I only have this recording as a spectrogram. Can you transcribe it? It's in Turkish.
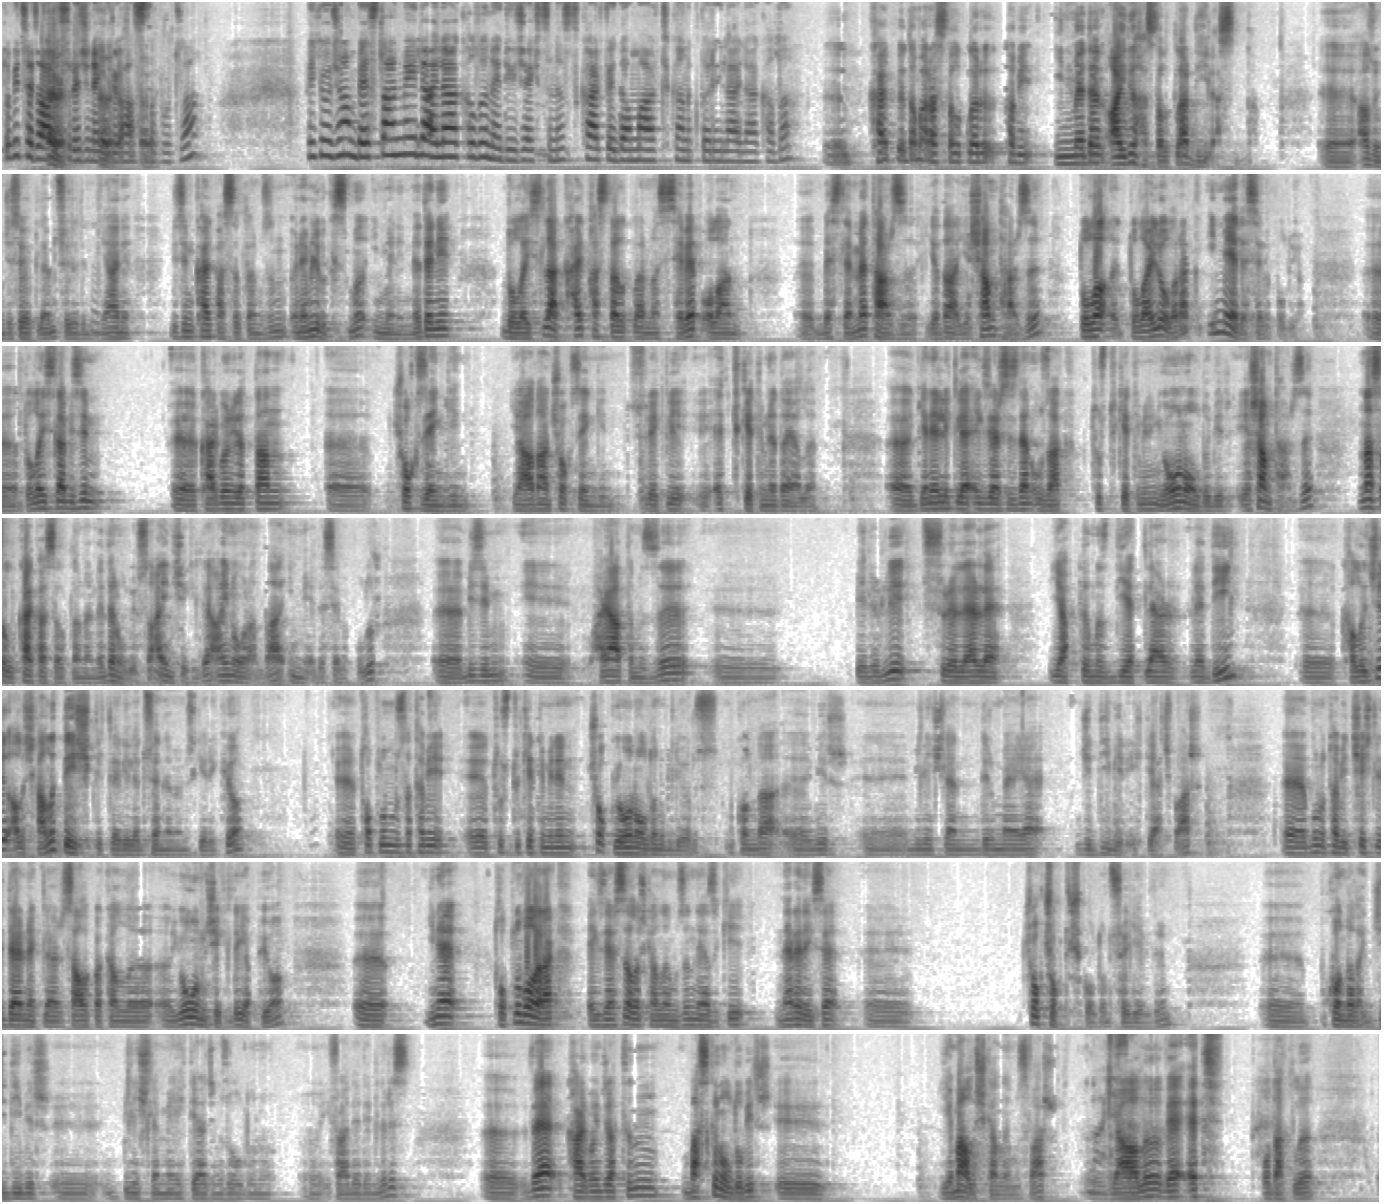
soluklu bir tedavi Evet, sürecine evet, giriyor hasta evet. burada. Peki hocam beslenmeyle alakalı ne diyeceksiniz? Kalp ve damar tıkanıklarıyla alakalı. Ee, Kalp ve damar hastalıkları tabii inmeden ayrı hastalıklar değil aslında. Ee, az önce sebeplerini söyledim. Yani bizim kalp hastalıklarımızın önemli bir kısmı inmenin nedeni. Dolayısıyla kalp hastalıklarına sebep olan e, beslenme tarzı ya da yaşam tarzı dola- dolaylı olarak inmeye de sebep oluyor. Ee, dolayısıyla bizim e, karbonhidrattan e, çok zengin, yağdan çok zengin, sürekli e, et tüketimine dayalı, e, genellikle egzersizden uzak, tuz tüketiminin yoğun olduğu bir yaşam tarzı nasıl kalp hastalıklarına neden oluyorsa aynı şekilde aynı oranda inmeye de sebep olur. E, bizim e, hayatımızı e, belirli sürelerle yaptığımız diyetlerle değil, e, kalıcı alışkanlık değişiklikleriyle düzenlememiz gerekiyor. E, toplumumuzda tabii e, tuz tüketiminin çok yoğun olduğunu biliyoruz. Bu konuda e, bir e, bilinçlendirmeye ciddi bir ihtiyaç var. E, bunu tabii çeşitli dernekler, Sağlık Bakanlığı e, yoğun bir şekilde yapıyor. E, yine toplum olarak egzersiz alışkanlığımızın ne yazık ki neredeyse e, çok çok düşük olduğunu söyleyebilirim. E, bu konuda da ciddi bir e, bilinçlenmeye ihtiyacımız olduğunu e, ifade edebiliriz. E, ve karbonhidratın baskın olduğu bir e, yeme alışkanlığımız var. Maalesef. Yağlı ve et odaklı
